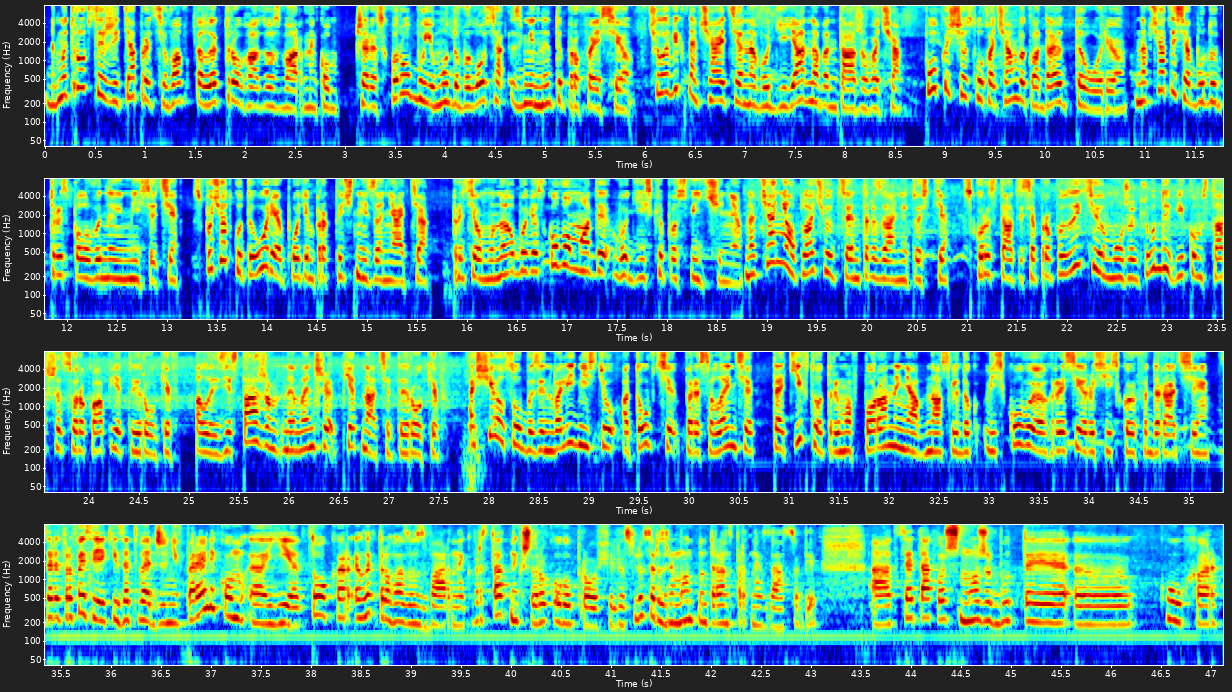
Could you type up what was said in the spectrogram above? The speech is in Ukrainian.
Дмитро все життя працював електрогазозварником. Через хворобу йому довелося змінити професію. Чоловік навчається на водія навантажувача. Поки що слухачам викладають теорію. Навчатися будуть три з половиною місяці. Спочатку теорія, потім практичні заняття. При цьому не обов'язково мати водійське посвідчення. Навчання оплачує центр зайнятості. Скористатися пропозицією можуть люди віком старше 45 років, але зі стажем не менше 15 років. А ще особи з інвалідністю, атовці, переселенці та ті, хто отримав поранення внаслідок військової агресії Російської Федерації. Серед професій, які затверджені в переліком, е, є токар, електрогазозварник, верстатник широкого профілю, слюсар з ремонтно-транспортних засобів. А Це також може бути е, кухар.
